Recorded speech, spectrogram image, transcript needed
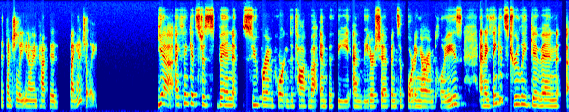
potentially you know impacted financially yeah, I think it's just been super important to talk about empathy and leadership and supporting our employees. And I think it's truly given uh,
